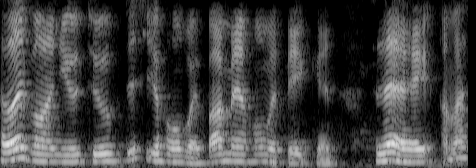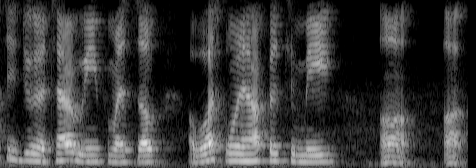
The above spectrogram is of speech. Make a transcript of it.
Hello everyone on YouTube, this is your homeboy Bartman Homer with Bacon. Today, I'm actually doing a tarot reading for myself of what's going to happen to me uh, uh,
